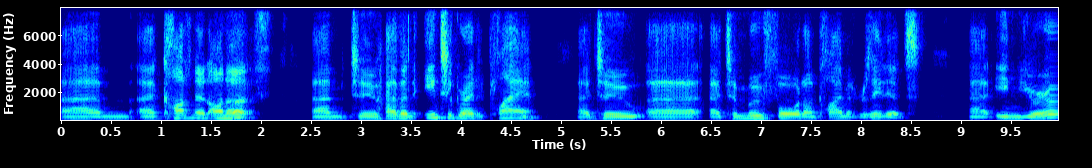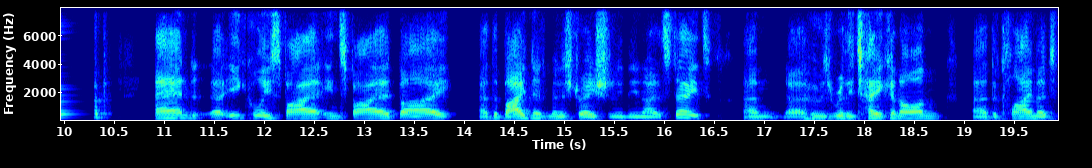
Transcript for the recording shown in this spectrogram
um, uh, continent on Earth um, to have an integrated plan uh, to, uh, uh, to move forward on climate resilience uh, in Europe and uh, equally inspire, inspired by uh, the Biden administration in the United States, um, who's really taken on the climate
